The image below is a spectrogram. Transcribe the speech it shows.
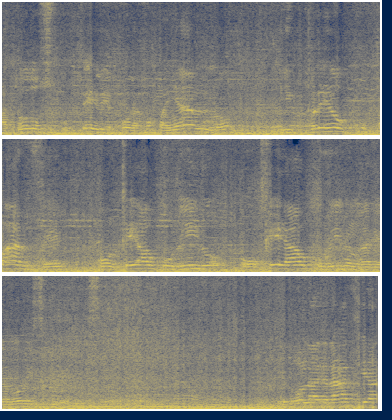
a todos ustedes por acompañarnos y preocuparse por qué ha ocurrido o qué ha ocurrido en Radiadores doy las gracias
